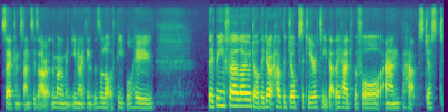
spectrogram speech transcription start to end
circumstances are at the moment. You know, I think there's a lot of people who they've been furloughed or they don't have the job security that they had before and perhaps just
